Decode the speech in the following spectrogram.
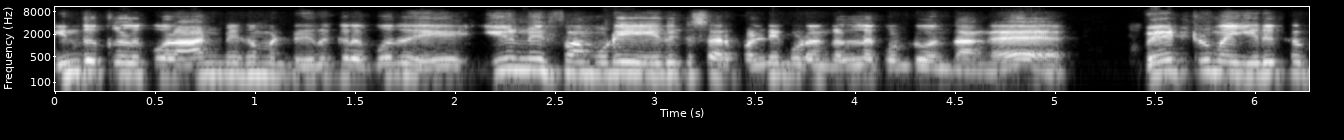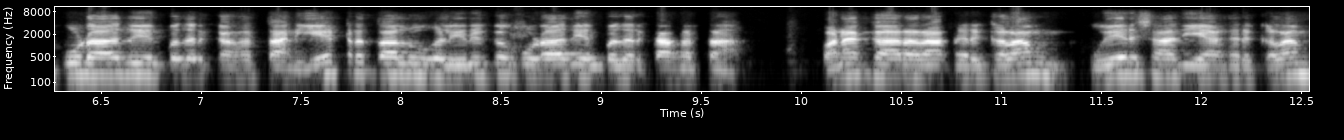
இந்துக்களுக்கு ஒரு ஆன்மீகம் என்று இருக்கிற போது யூனிஃபார்ம் உடைய எதுக்கு சார் பள்ளிக்கூடங்கள்ல கொண்டு வந்தாங்க? வேற்றுமை இருக்கக்கூடாது என்பதற்காகத்தான் ஏற்றத்தாழ்வுகள் இருக்கக்கூடாது என்பதற்காகத்தான். பணக்காரராக இருக்கலாம் உயர் சாதியாக இருக்கலாம்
